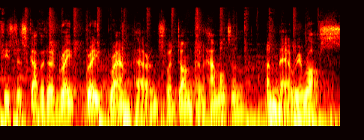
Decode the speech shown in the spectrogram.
She's discovered her great great grandparents were Duncan Hamilton and Mary Ross.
